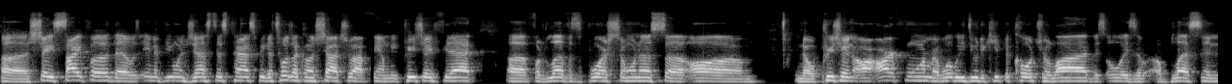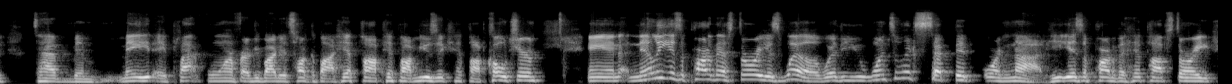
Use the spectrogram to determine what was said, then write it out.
uh, Shay Cypher that was interviewing just this past week. I told you I'm going to shout you out, family. Appreciate you for that, uh, for the love and support, showing us uh, um, you know, appreciating our art form and what we do to keep the culture alive. It's always a, a blessing to have been made a platform for everybody to talk about hip hop, hip hop music, hip hop culture. And Nelly is a part of that story as well, whether you want to accept it or not. He is a part of the hip hop story.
